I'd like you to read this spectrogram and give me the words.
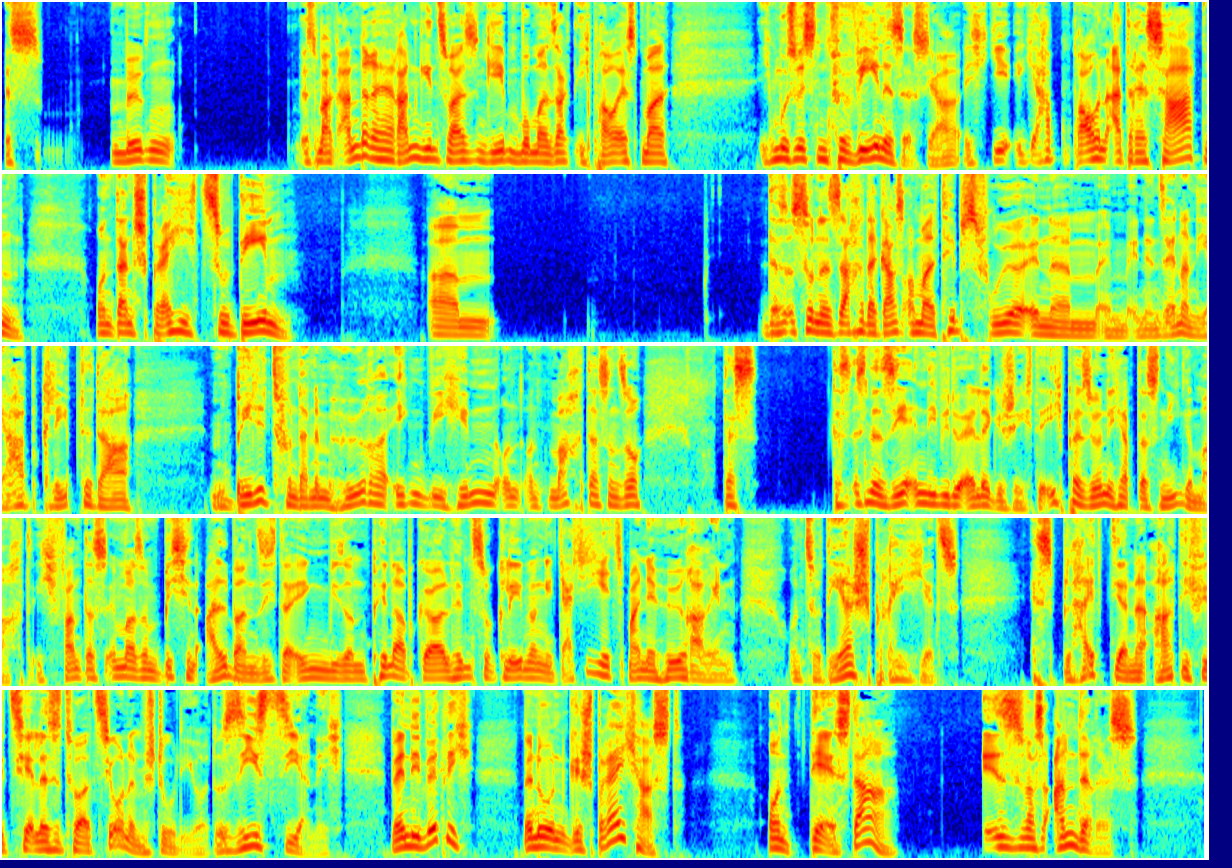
es mögen, es mag andere Herangehensweisen geben, wo man sagt, ich brauche erstmal, ich muss wissen, für wen ist es, ja. Ich, ich brauche einen Adressaten und dann spreche ich zu dem. Ähm, das ist so eine Sache, da gab es auch mal Tipps früher in, ähm, in den Sendern, ja, klebte da ein Bild von deinem Hörer irgendwie hin und, und mach das und so. Das, das ist eine sehr individuelle Geschichte. Ich persönlich habe das nie gemacht. Ich fand das immer so ein bisschen albern, sich da irgendwie so ein Pin-Up-Girl hinzukleben und das ist jetzt meine Hörerin und zu der spreche ich jetzt. Es bleibt ja eine artifizielle Situation im Studio. Du siehst sie ja nicht. Wenn die wirklich, wenn du ein Gespräch hast und der ist da, ist es was anderes.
